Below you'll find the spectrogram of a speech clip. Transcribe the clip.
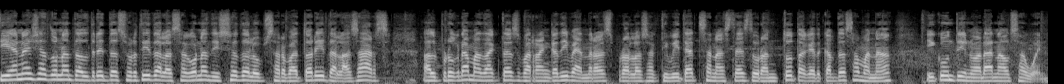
Tiana ja ha donat el dret de sortir de la segona edició de l'Observatori de les Arts. El programa d'actes va arrencar divendres, però les activitats s'han estès durant tot aquest cap de setmana i continuaran el següent.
